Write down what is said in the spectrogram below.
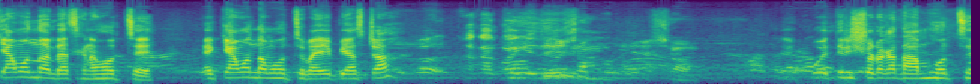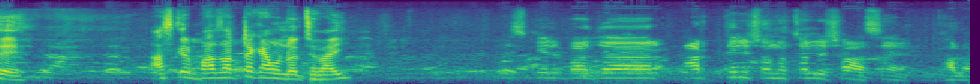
কেমন দাম বেচা কেনা হচ্ছে? কেমন দাম হচ্ছে ভাই এই পেঁয়াজটা? পঁয়ত্রিশশো টাকা দাম হচ্ছে। আজকের বাজারটা কেমন রয়েছে ভাই? আজকের বাজার আটত্রিশ উনচল্লিশশো আছে ভালো।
